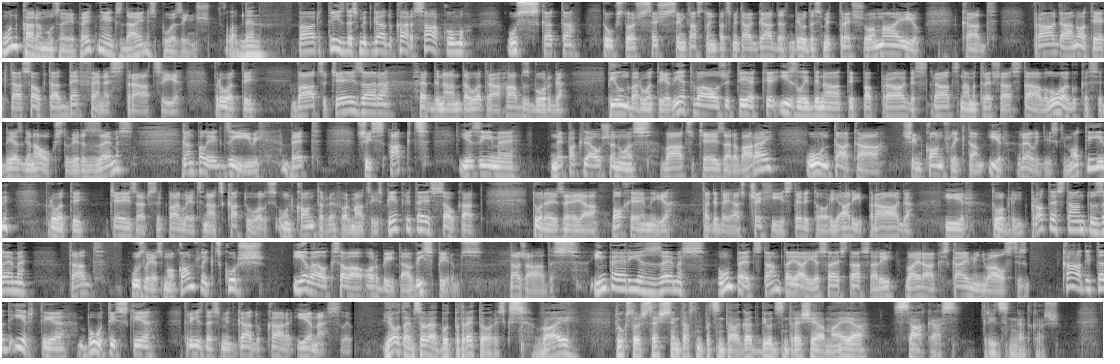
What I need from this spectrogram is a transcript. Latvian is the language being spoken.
Un kara muzeja pētnieks Dainis Poziņš. Labdien! Par 30 gadu kara sākumu uzskata 1618. gada 23. maiju, kad Prāgā notiek tā sauktā defenestrācija, proti vācu ķēzara Ferdinanda II. Habsburga pilnvarotie vietvalži tiek izlidināti pa Prāgas rācnama trešā stāva logu, kas ir diezgan augstu virs zemes, gan paliek dzīvi, bet šis akts iezīmē nepakļaušanos vācu ķēzara varai, un tā kā šim konfliktam ir reliģiski motīvi, proti ķēzars ir pārliecināts katolis un kontrreformācijas piekritējs, savukārt toreizējā Bohēmija, tagadējās Čehijas teritorija, arī Prāga ir tobrīd protestantu zeme, tad uzliesmo konflikts, kurš ievelk savā orbītā vispirms dažādas impērijas zemes, un pēc tam tajā iesaistās arī vairākas kaimiņu valstis. Kādi tad ir tie būtiskie 30 gadu kara iemesli? Jautājums varētu būt pat retorisks. Vai 1618. gada 23. maijā sākās 30 gadu karš?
